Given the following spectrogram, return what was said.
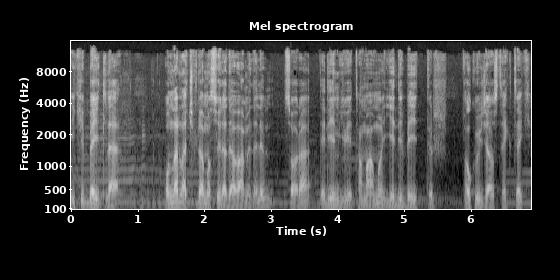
iki beytle Onların açıklamasıyla devam edelim. Sonra dediğim gibi tamamı yedi beyittir. Okuyacağız tek tek.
